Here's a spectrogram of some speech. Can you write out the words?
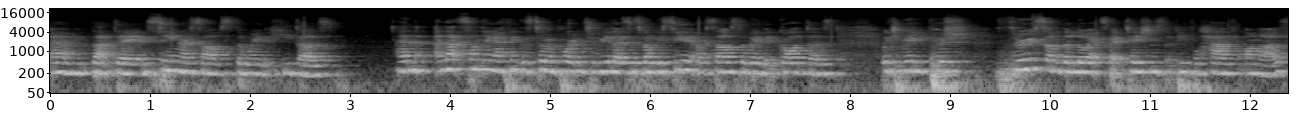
um, that day and seeing ourselves the way that He does. And, and that's something I think is so important to realize is when we see ourselves the way that God does, we can really push through some of the low expectations that people have on us,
